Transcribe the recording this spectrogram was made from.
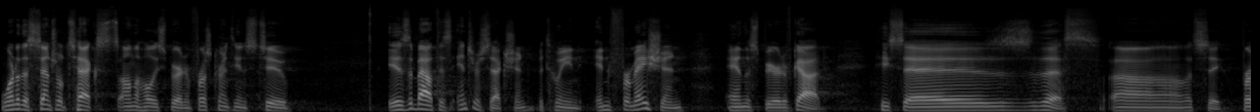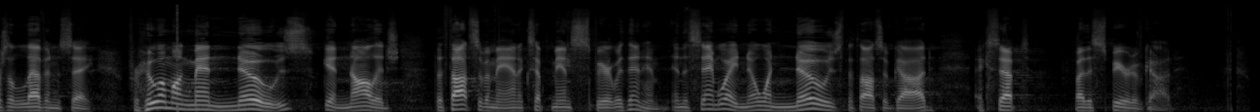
One of the central texts on the Holy Spirit in 1 Corinthians 2 is about this intersection between information and the Spirit of God. He says this. Uh, let's see. Verse 11 say, for who among men knows, again, knowledge, the thoughts of a man except man's spirit within him? In the same way, no one knows the thoughts of God except by the Spirit of God.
